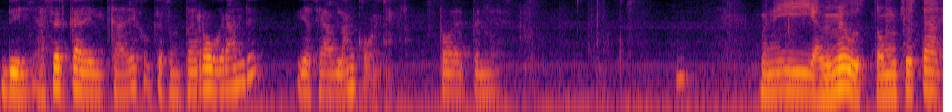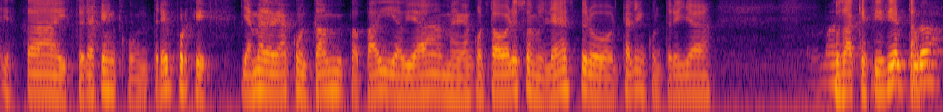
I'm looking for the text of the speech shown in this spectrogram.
de acerca del cadejo, que es un perro grande, ya sea blanco o negro. Todo depende de eso. Bueno, y a mí me gustó mucho esta, esta historia que encontré porque ya me la había contado mi papá y había, me habían contado varios familiares, pero ahorita la encontré ya. o sea que sí es cierta.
